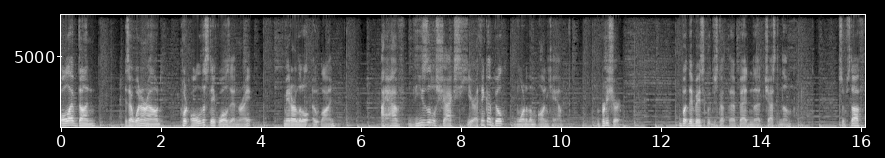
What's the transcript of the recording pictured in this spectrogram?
all I've done is I went around, put all the stake walls in, right? Made our little outline. I have these little shacks here. I think I built one of them on cam. I'm pretty sure. But they basically just got the bed and the chest in them. Some stuff.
